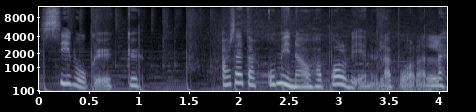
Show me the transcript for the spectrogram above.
Sivukyykky. Aseta kuminauha polvien yläpuolelle.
